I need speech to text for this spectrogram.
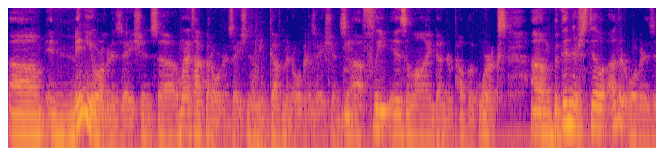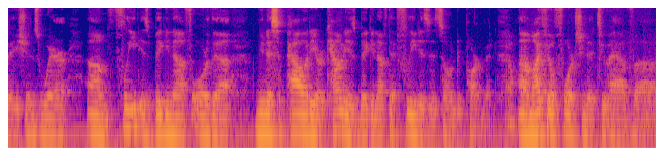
Um, in many organizations, uh, when I talk about organizations, I mean government organizations, uh, fleet is aligned under public works. Um, but then there's still other organizations where um, fleet is big enough or the municipality or county is big enough that fleet is its own department. Um, I feel fortunate to have uh,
